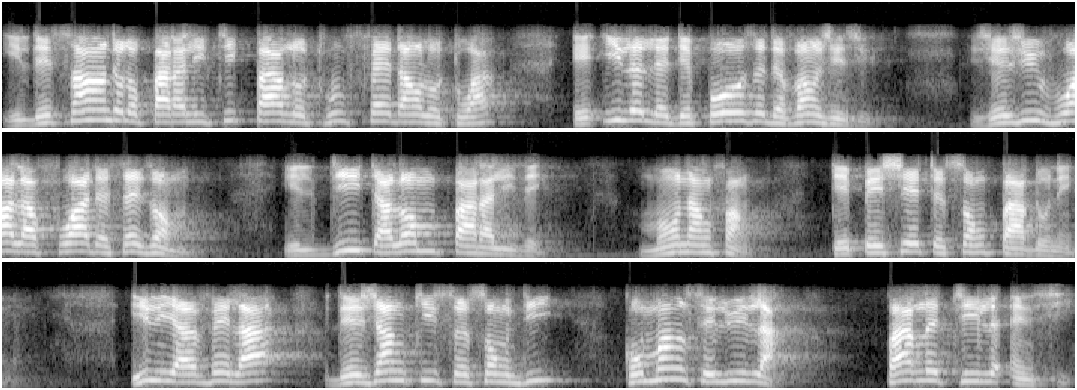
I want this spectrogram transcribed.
ils descendent le paralytique par le trou fait dans le toit et ils le déposent devant Jésus. Jésus voit la foi de ces hommes. Il dit à l'homme paralysé, Mon enfant, tes péchés te sont pardonnés. Il y avait là des gens qui se sont dit, Comment celui-là parle-t-il ainsi?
